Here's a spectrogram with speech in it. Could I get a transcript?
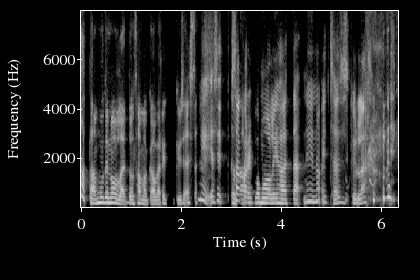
Saattaa muuten olla, että on sama kaveri kyseessä. niin, ja sitten Tota- Sakari Pomo oli ihan, että niin no itse asiassa kyllä.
